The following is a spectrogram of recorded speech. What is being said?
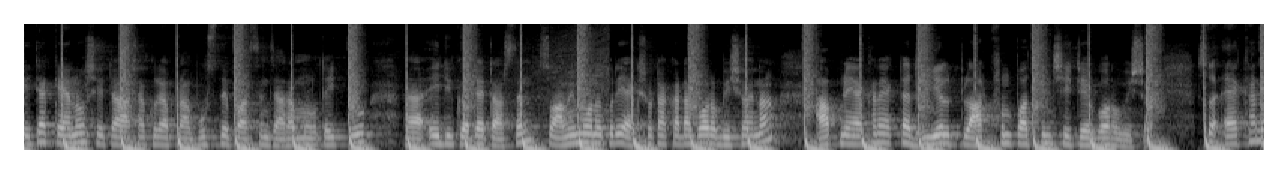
এইটা কেন সেটা আশা করি আপনারা বুঝতে পারছেন যারা মূলত একটু এডুকেটেড আছেন। সো আমি মনে করি একশো টাকাটা বড় বিষয় না। আপনি এখানে একটা রিয়েল প্ল্যাটফর্ম পাচ্ছেন, সেটাই বড় বিষয়। সো এখানে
